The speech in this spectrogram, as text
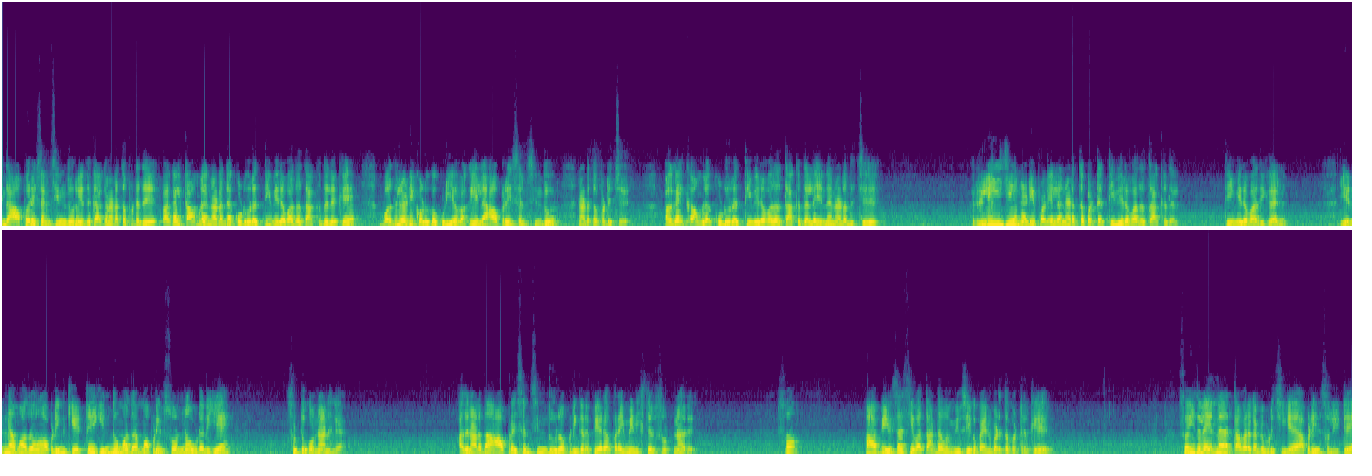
இந்த ஆபரேஷன் சிந்தூர் எதுக்காக நடத்தப்பட்டது? பகல்காமில் நடந்த கொடூர தீவிரவாத தாக்குதலுக்கு பதிலடி கொடுக்கக்கூடிய வகையில் ஆபரேஷன் சிந்தூர் நடத்தப்பட்டுச்சு. பகல்காமில் கொடூர தீவிரவாத தாக்குதலில் என்ன நடந்துச்சு? ரிலீஜியன் அடிப்படையில் நடத்தப்பட்ட தீவிரவாத தாக்குதல். தீவிரவாதிகள் என்ன மதம் அப்படின்னு கேட்டு ஹிந்து மதம் அப்படின்னு சொன்ன உடனேயே சுட்டு கொண்டானுங்க அதனால தான் ஆப்ரேஷன் சிந்தூர் அப்படிங்கிற பேரை பிரைம் மினிஸ்டர் சுட்டினாரு. ஸோ ஆப்வியஸாக சிவதாண்டவ மியூசிக் பயன்படுத்தப்பட்டிருக்கு. ஸோ இதில் என்ன தவறு கண்டுபிடிச்சிங்க அப்படின்னு சொல்லிட்டு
